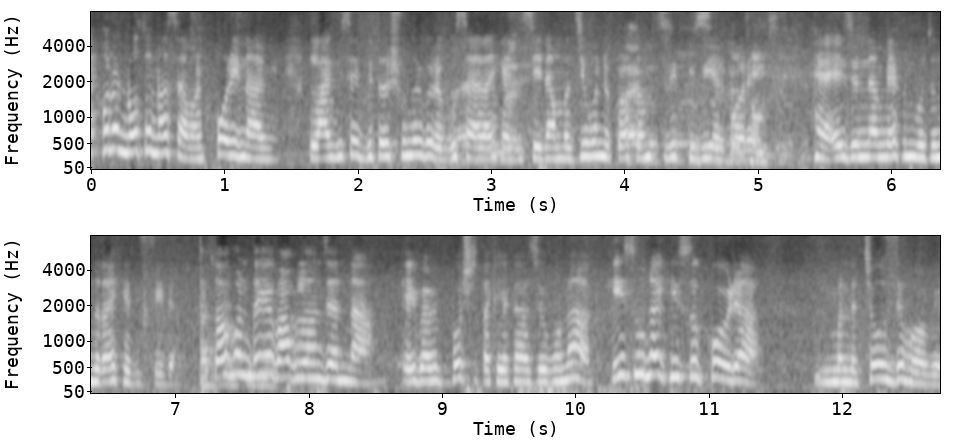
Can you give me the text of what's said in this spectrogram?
এখনও নতুন আছে আমার পরি না আমি। লাগিয়েছে ভিতরে সুন্দর করে গুছায় রেখে দিচ্ছি এটা আমার জীবনের প্রথম স্মৃতি বিয়ের পরে। হ্যাঁ এই জন্য আমি এখন পর্যন্ত রেখে দিচ্ছি এটা। তখন থেকে ভাবলাম যে না এইভাবে বসে থাকলে কাজ হব না। কিছু না কিছু কইরা মানে চলতে হবে।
